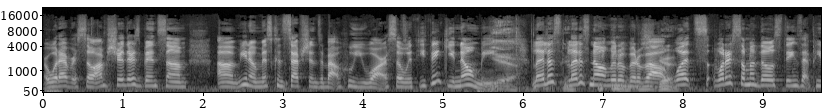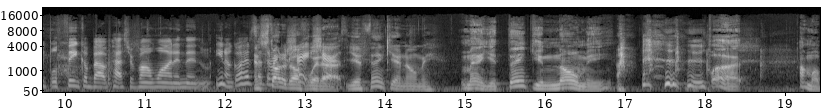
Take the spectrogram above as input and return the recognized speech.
or whatever. So I'm sure there's been some, um, you know, misconceptions about who you are. So if you think you know me, Yeah. let us let us know a little bit about good. what's what are some of those things that people think about Pastor Von Won, and then you know, go ahead and And set the started off straight. with, Share uh, you think you know me. Man, you think you know me, but I'm a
